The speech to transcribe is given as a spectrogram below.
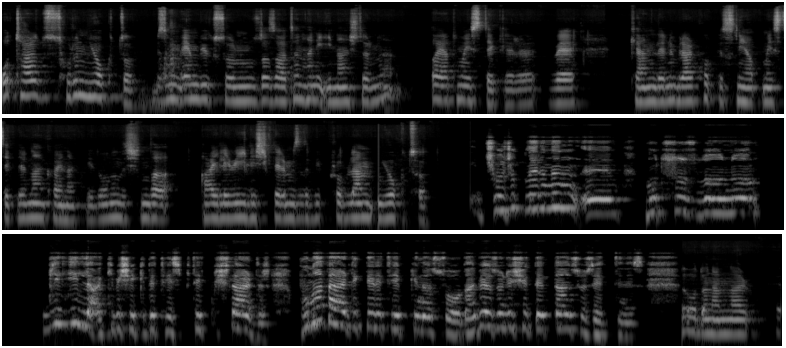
o tarz sorun yoktu. Bizim en büyük sorunumuz da zaten hani inançlarını dayatma istekleri ve kendilerinin birer kopyasını yapma isteklerinden kaynaklıydı. Onun dışında ailevi ilişkilerimizde bir problem yoktu. Çocuklarının e, mutsuzluğunu bir illaki bir şekilde tespit etmişlerdir. Buna verdikleri tepki nasıl oldu? Hani biraz önce şiddetten söz ettiniz. O dönemler e,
